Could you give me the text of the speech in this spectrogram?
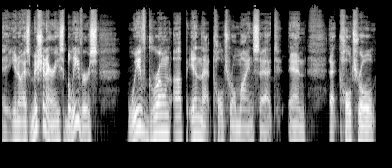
Uh, You know, as missionaries, believers, we've grown up in that cultural mindset and that cultural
